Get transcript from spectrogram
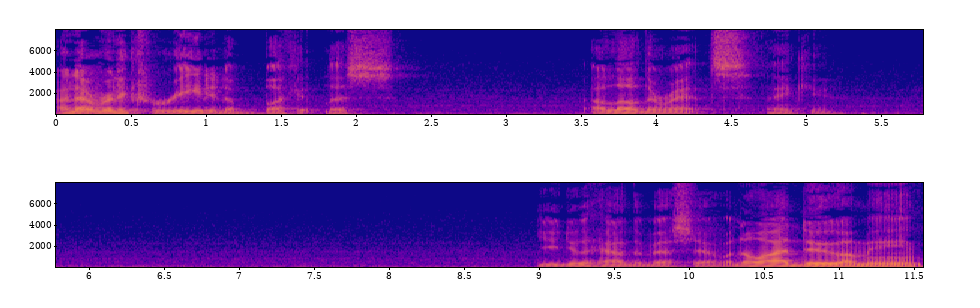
I never really created a bucket list. I love the rants. Thank you. You do have the best chef. No, I do. I mean,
